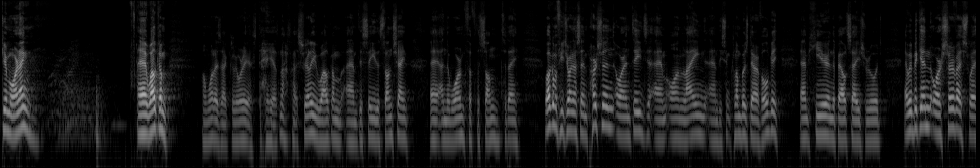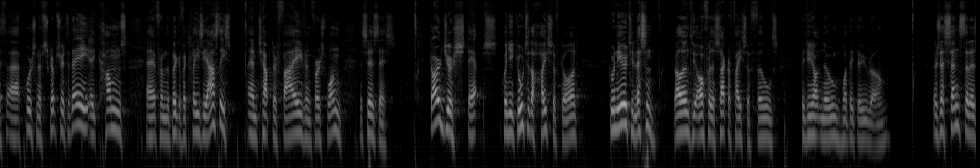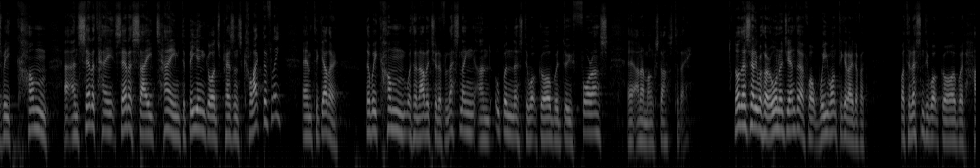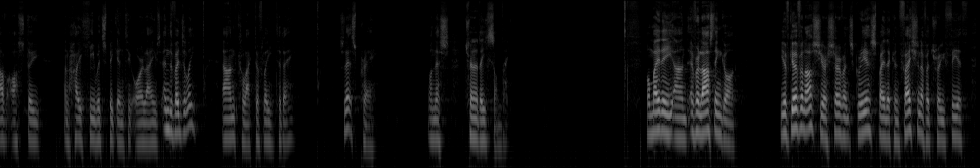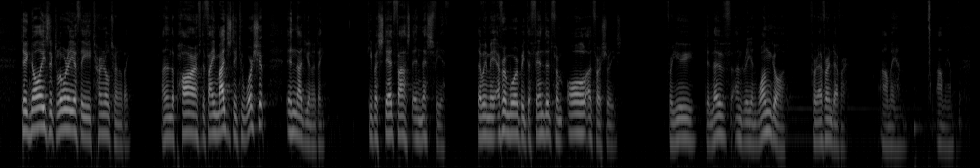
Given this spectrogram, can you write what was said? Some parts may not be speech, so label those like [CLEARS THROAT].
Good morning. Uh, welcome on what is a glorious day, isn't it? It's really welcome um, to see the sunshine uh, and the warmth of the sun today. Welcome if you join us in person or indeed um, online um, to St Columba's Derryvolgie um, here in the Belsize Road. Uh, we begin our service with a portion of Scripture. Today it comes uh, from the book of Ecclesiastes, um, chapter 5 and verse 1. It says this. Guard your steps when you go to the house of God. Go near to listen rather than to offer the sacrifice of fools who do not know what they do wrong. There's a sense that as we come uh, and set, set aside time to be in God's presence collectively um, together, that we come with an attitude of listening and openness to what God would do for us uh, and amongst us today. Not necessarily with our own agenda of what we want to get out of it, but to listen to what God would have us do and how He would speak into our lives individually and collectively today. So let's pray on this Trinity Sunday. Almighty and everlasting God, you have given us, your servants, grace by the confession of a true faith to acknowledge the glory of the eternal Trinity and in the power of divine majesty to worship in that unity. Keep us steadfast in this faith, that we may evermore be defended from all adversaries. For you to live and reign one God forever and ever. Amen. Amen.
